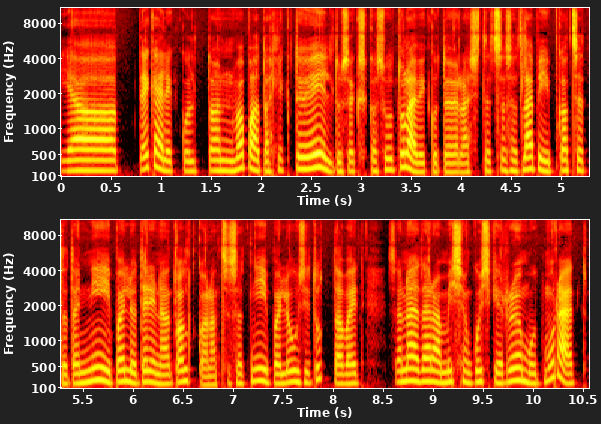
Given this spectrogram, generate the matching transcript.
ja tegelikult on vabatahtlik töö eelduseks ka su tulevikutööle, sest et sa saad läbi katsetada nii paljud erinevad valdkonnad, sa saad nii palju uusi tuttavaid, sa näed ära, mis on kuskil rõõmud-mured,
